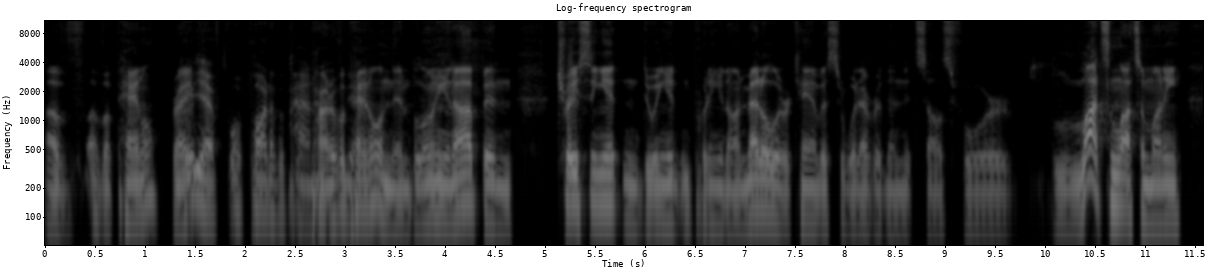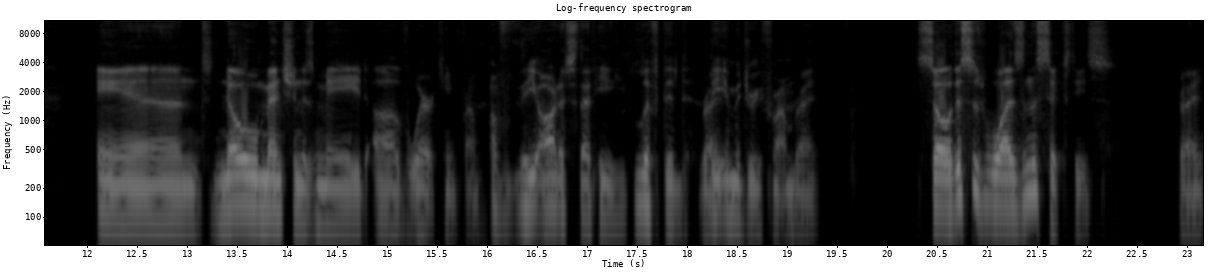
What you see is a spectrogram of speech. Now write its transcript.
of of a panel, right? Yeah, or part of a panel. part of a yeah. panel, and then blowing it up and tracing it and doing it and putting it on metal or canvas or whatever. Then it sells for lots and lots of money, and no mention is made of where it came from. of the artist that he lifted Right. the imagery from. Right. So this is was in the '60s, right?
